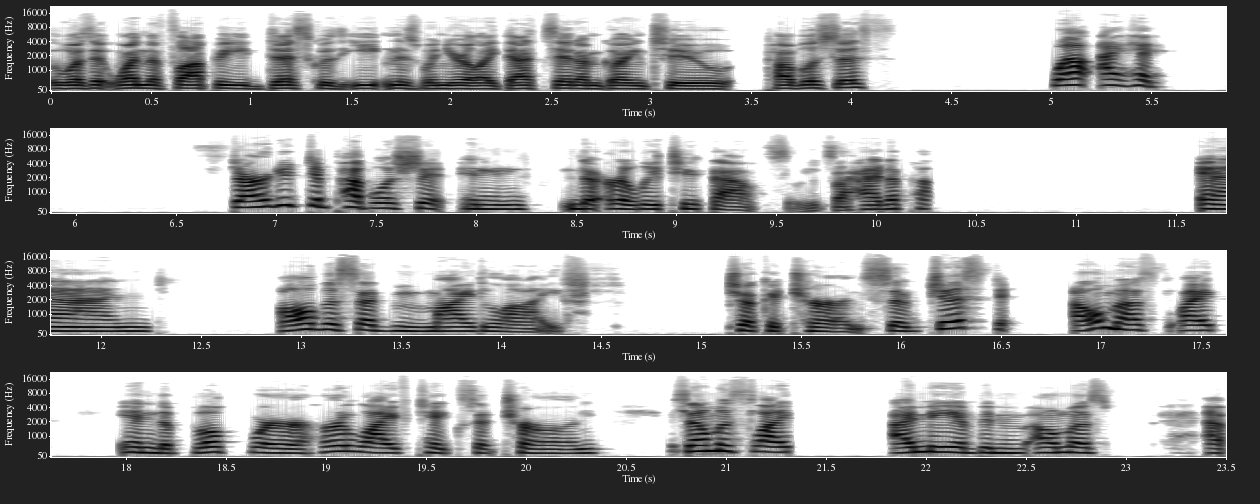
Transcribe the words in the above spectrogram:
was it when the floppy disk was eaten is when you're like that's it I'm going to publish this? Well, I had started to publish it in the early 2000s. I had a pub- and all of a sudden my life took a turn. So just almost like in the book where her life takes a turn, it's almost like I may have been almost a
